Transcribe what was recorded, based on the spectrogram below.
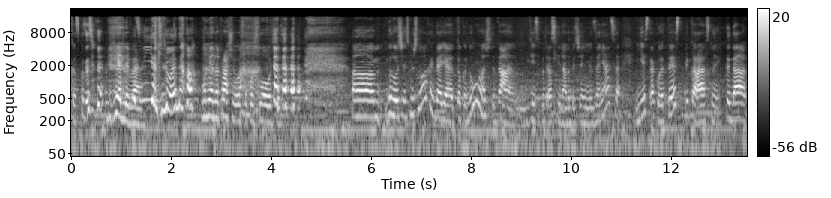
как сказать? Въедливая. Въедливая, да. Но мне напрашивалось такое слово сейчас. А, было очень смешно, когда я только думала, что да, дети подросли, надо бы чем-нибудь заняться. И есть такой тест прекрасный, когда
